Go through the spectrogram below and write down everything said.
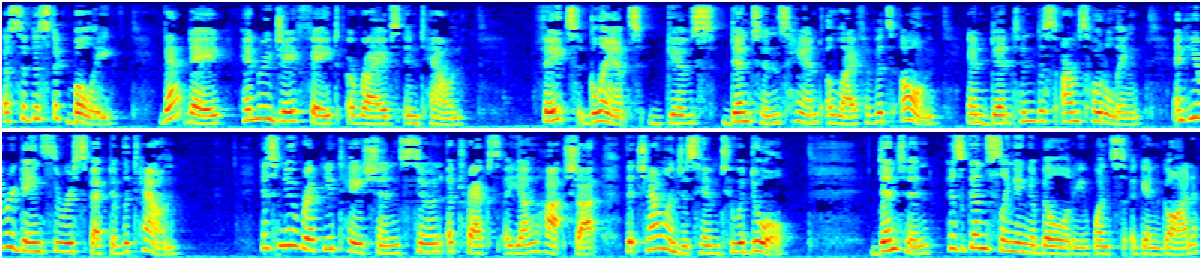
a sadistic bully. That day, Henry J. Fate arrives in town. Fate's glance gives Denton's hand a life of its own, and Denton disarms Hotaling, and he regains the respect of the town. His new reputation soon attracts a young hotshot that challenges him to a duel. Denton, his gunslinging ability once again gone,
